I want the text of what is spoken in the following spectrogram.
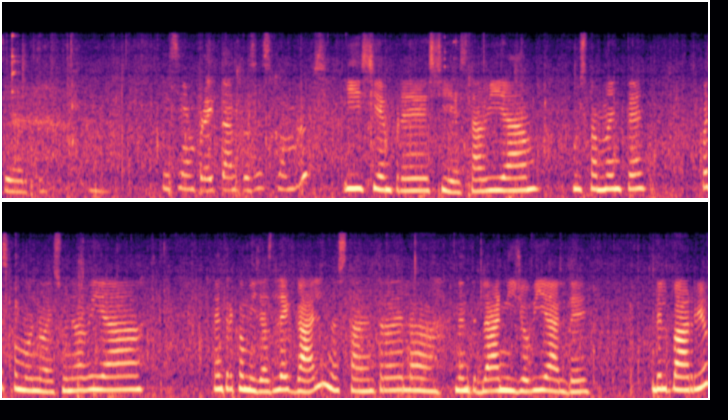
cierto. Y siempre hay tantos escombros. Y siempre, sí, esta vía justamente, pues como no es una vía, entre comillas, legal, no está dentro de la, del anillo vial de, del barrio,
